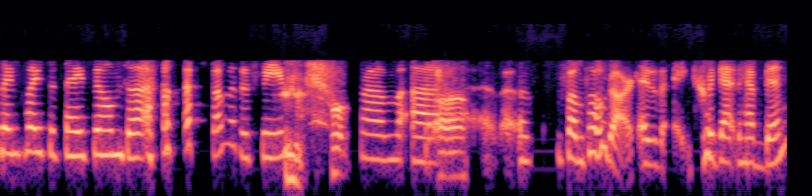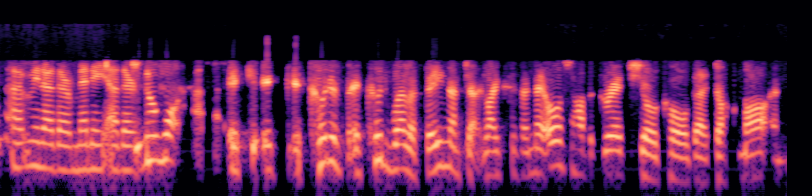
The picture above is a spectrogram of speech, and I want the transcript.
same place that they filmed uh, some of the scenes from uh, Uh, from Poldark. Is, could that have been? I mean, are there many other? you know what? It, it it could have it could well have been that Jack. Like, and they also have a great show called uh, Doc Martin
